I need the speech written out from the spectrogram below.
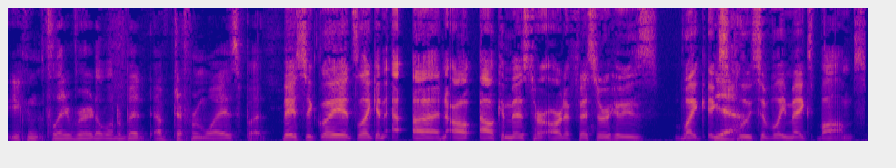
You can flavor it a little bit of different ways, but Basically, it's like an uh, an al- alchemist or artificer who's like Yeah. exclusively makes bombs.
